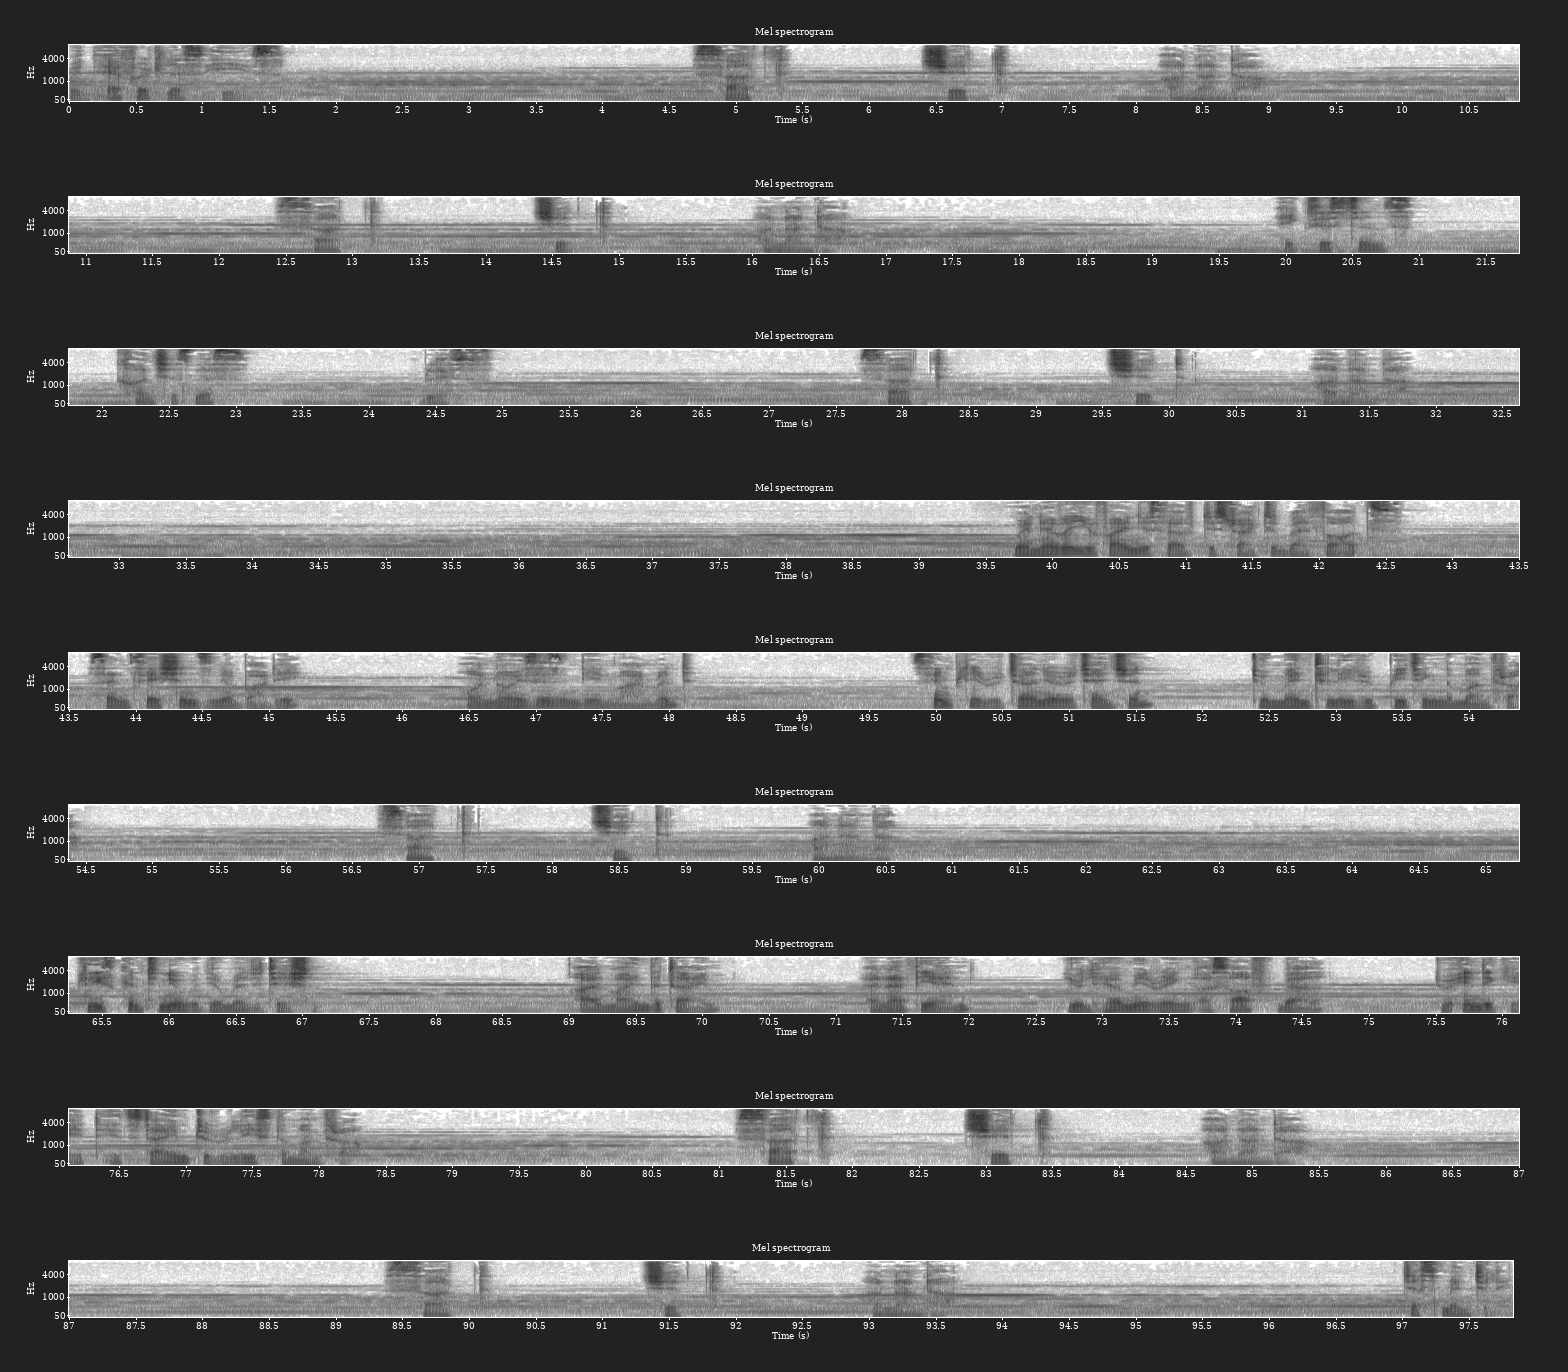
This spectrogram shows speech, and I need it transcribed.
with effortless ease. Sat Chit Ananda. Sat Chit Ananda. Existence, consciousness, bliss. Sat Chit Ananda. Whenever you find yourself distracted by thoughts, sensations in your body, or noises in the environment, simply return your attention to mentally repeating the mantra Sat Chit Ananda. Please continue with your meditation. I'll mind the time, and at the end, you'll hear me ring a soft bell to indicate it's time to release the mantra. Sat Chit Ananda. Sat Chit Ananda. Just mentally.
